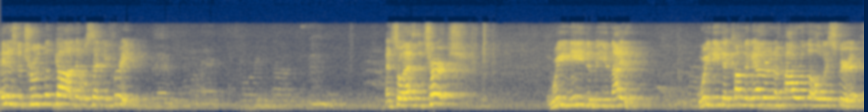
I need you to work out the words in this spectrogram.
It is the truth of God that will set you free. And so, as the church, we need to be united. We need to come together in the power of the Holy Spirit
